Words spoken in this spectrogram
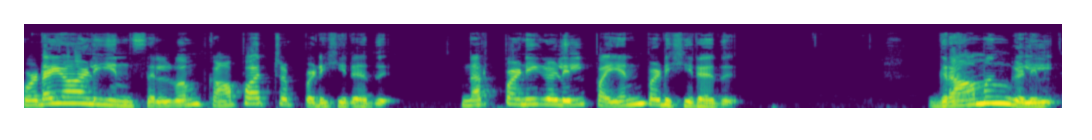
கொடையாளியின் செல்வம் காப்பாற்றப்படுகிறது நற்பணிகளில் பயன்படுகிறது. கிராமங்களில்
